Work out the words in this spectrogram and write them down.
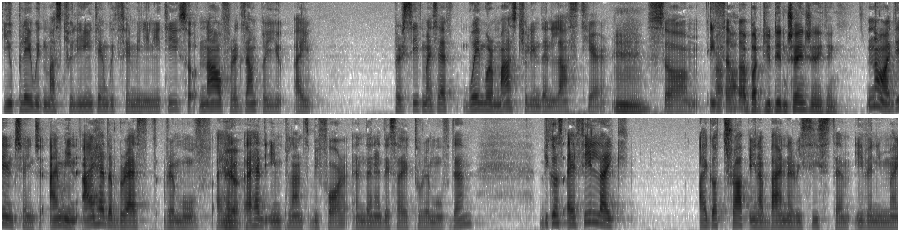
You play with masculinity and with femininity. So now, for example, you I perceive myself way more masculine than last year. Mm. So um, it's Uh, uh, about. but you didn't change anything. no, I didn't change. I mean, I had a breast remove. I had Yeah. I had implants before, and then I decided to remove them because I feel like I got trapped in a binary system, even in my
